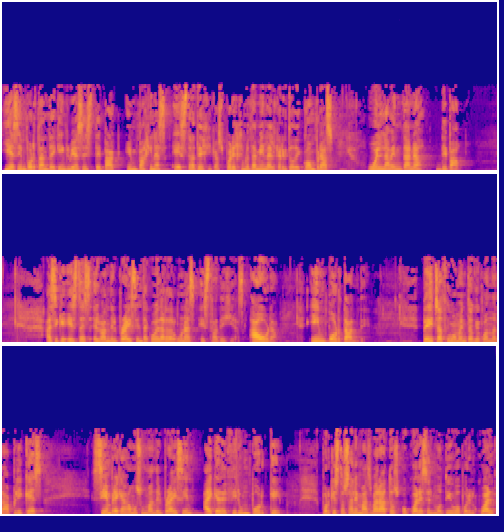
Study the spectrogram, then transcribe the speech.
Y es importante que incluyas este pack en páginas estratégicas, por ejemplo también la del carrito de compras o en la ventana de pago. Así que este es el bundle pricing, te acabo de dar de algunas estrategias. Ahora, importante, te he dicho hace un momento que cuando la apliques, siempre que hagamos un bundle pricing, hay que decir un por qué. ¿Por qué estos salen más baratos o cuál es el motivo por el cual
